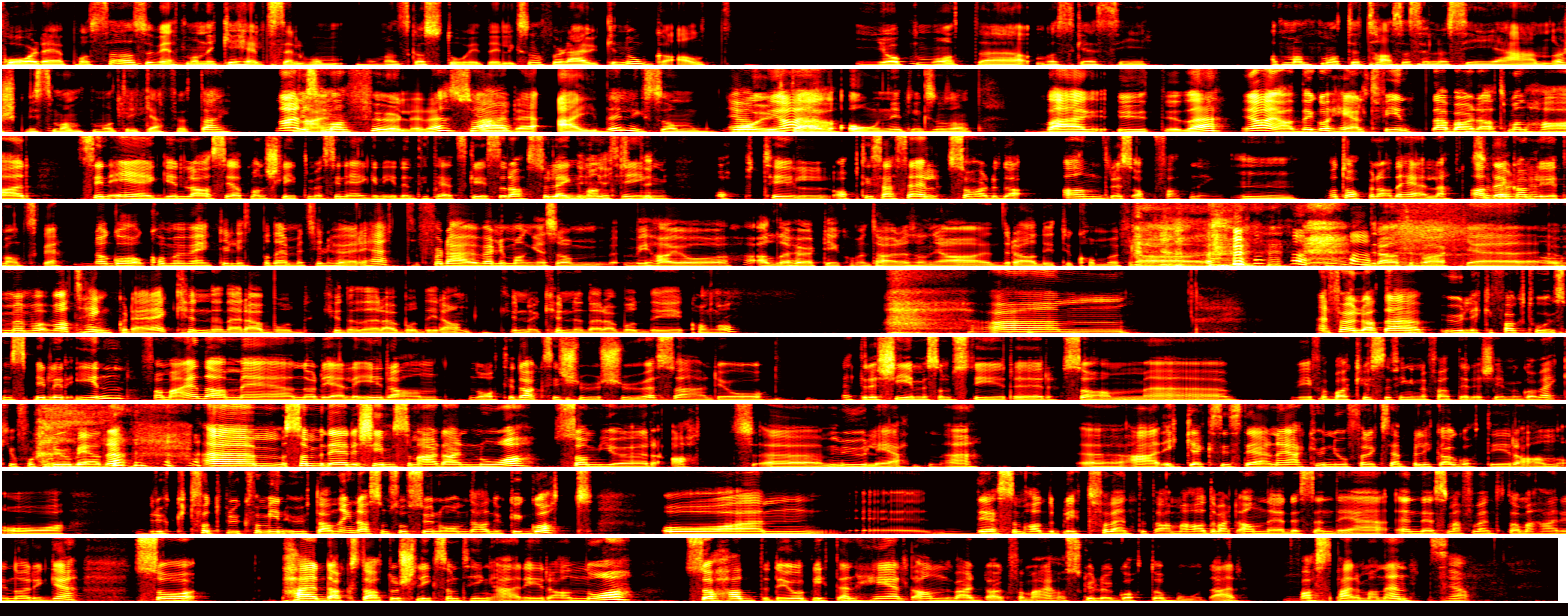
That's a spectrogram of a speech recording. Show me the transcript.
får det på seg, og så vet man ikke helt selv hvor, hvor man skal stå i det. liksom, For det er jo ikke noe galt i å på en måte Hva skal jeg si At man på en måte tar seg selv og sier 'jeg er norsk', hvis man på en måte ikke er født der. Nei, Hvis nei. man føler det, så er det ei det, liksom. Gå ut der, own it. liksom sånn. Vær ute i det. Ja, ja, det går helt fint. Det er bare det at man har sin egen La oss si at man sliter med sin egen identitetskrise, da. Så legger man ting opp til, opp til seg selv, så har du da andres oppfatning Mm. på toppen av det hele. At det kan bli litt vanskelig. Da går, kommer vi egentlig litt på det med tilhørighet. For det er jo veldig mange som Vi har jo alle hørt i kommentarene sånn Ja, dra dit du kommer fra. dra tilbake. Men hva, hva tenker dere? Kunne dere ha bodd Kunne dere ha bodd i Iran? Kunne, kunne dere ha bodd i Kongo? Um, jeg føler at det er ulike faktorer som spiller inn for meg. da, med Når det gjelder Iran nå til dags, i 2020, så er det jo et regime som styrer som uh, Vi får bare krysse fingrene for at det regimet går vekk. Jo fortere, jo bedre. Um, som det regimet som er der nå, som gjør at uh, mulighetene uh, er ikke-eksisterende. Jeg kunne jo f.eks. ikke ha gått til Iran og brukt, fått bruk for min utdanning da, som sosionom. Det hadde jo ikke gått. Og um, det som hadde blitt forventet av meg, hadde vært annerledes enn det, enn det som er forventet av meg her i Norge. Så per dags dato, slik som ting er i Iran nå, så hadde det jo blitt en helt annen hverdag for meg å skulle gått og bo der fast permanent. Ja.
